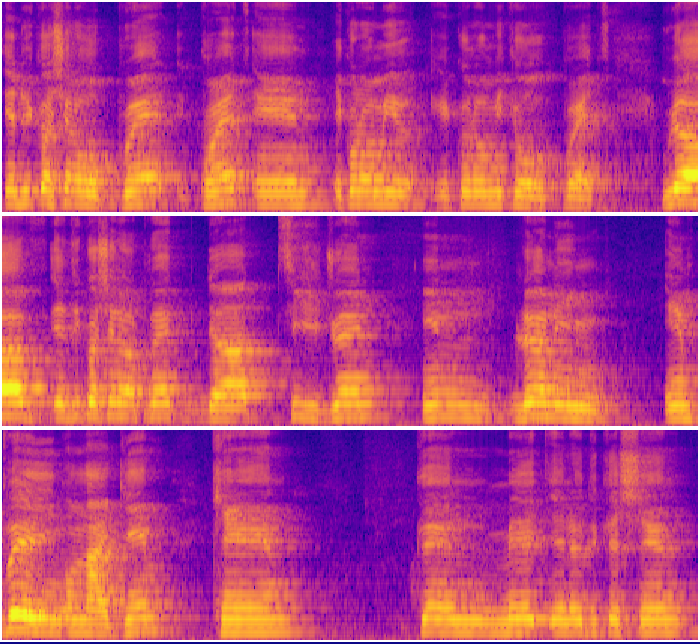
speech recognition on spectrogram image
educational point, point and economic, economical point. We have educational point that children in learning, in playing online game can, can make an education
